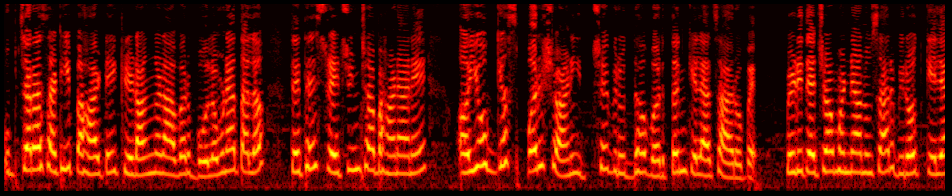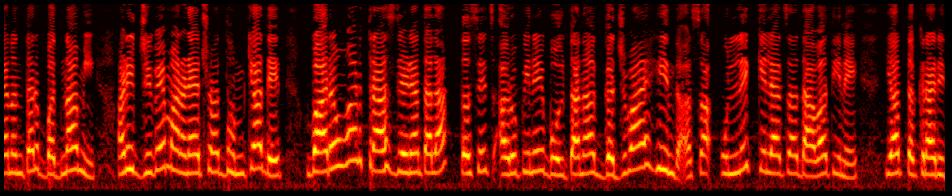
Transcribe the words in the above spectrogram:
उपचारासाठी पहाटे क्रीडांगणावर बोलवण्यात आलं. तेथे स्ट्रेचिंगच्या बहाण्याने अयोग्य स्पर्श आणि इच्छेविरुद्ध वर्तन केल्याचा आरोप आहे. पीडितेच्या म्हणण्यानुसार विरोध केल्यानंतर बदनामी आणि जिवे मारण्याच्या धमक्या देत वारंवार त्रास देण्यात आला. तसेच आरोपीने बोलताना गजवाय हिंद असा उल्लेख केल्याचा दावा तिने या तक्रारीत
